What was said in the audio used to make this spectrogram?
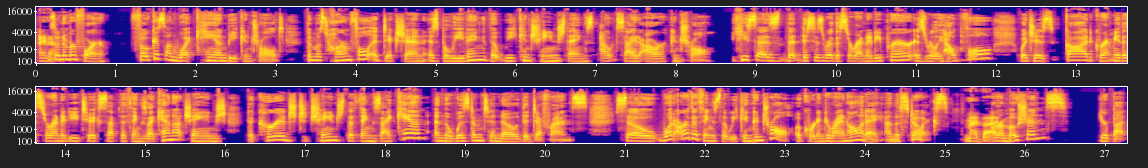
I know. So, number four, focus on what can be controlled. The most harmful addiction is believing that we can change things outside our control. He says that this is where the serenity prayer is really helpful, which is God, grant me the serenity to accept the things I cannot change, the courage to change the things I can, and the wisdom to know the difference. So, what are the things that we can control, according to Ryan Holiday and the Stoics? my butt. Our emotions, your butt.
